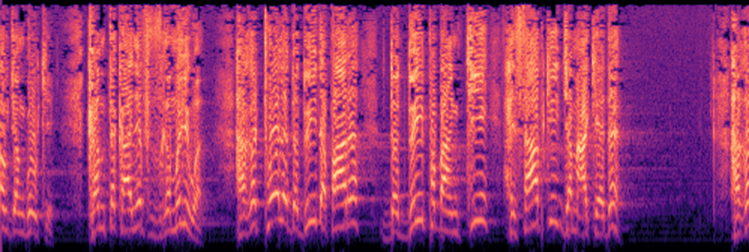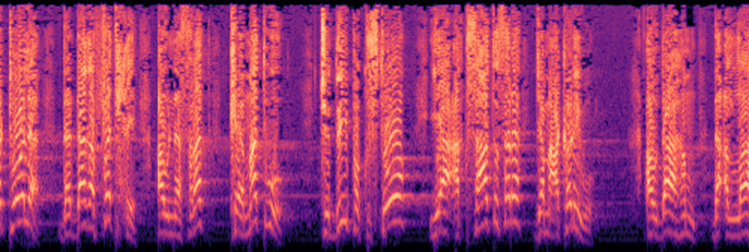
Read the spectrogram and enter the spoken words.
او جنګو کې کم تکالیف زغملي وه، هغه ټوله د دوی لپاره د دوی په بانکي حساب کې جمعه کېده. هغه ټوله د دغه فتحې او نصرت قېمت وو چې دوی په کښتو يا اقساطو سره جمع کړی وو او دا هم د الله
